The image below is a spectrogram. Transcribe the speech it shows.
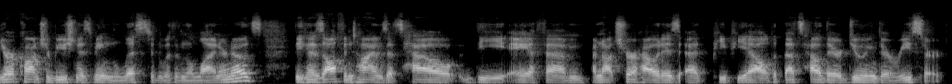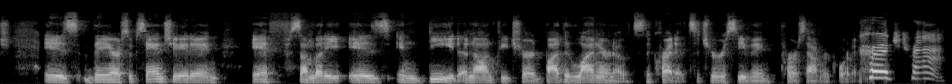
your contribution is being listed within the liner notes because oftentimes that's how the AFM, I'm not sure how it is at PPL, but that's how they're doing their research is they are substantiating if somebody is indeed a non-featured by the liner notes, the credits that you're receiving per sound recording. Per track,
